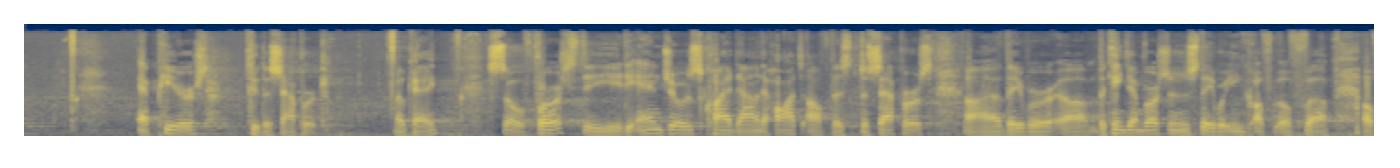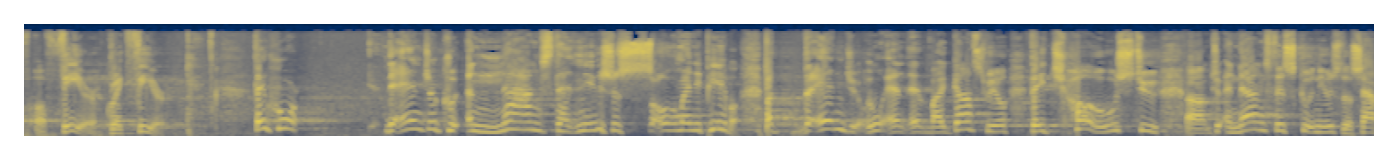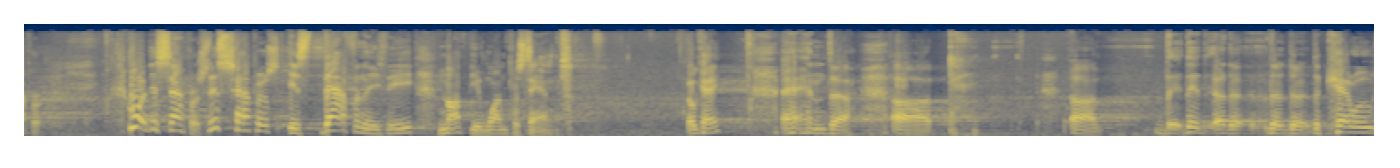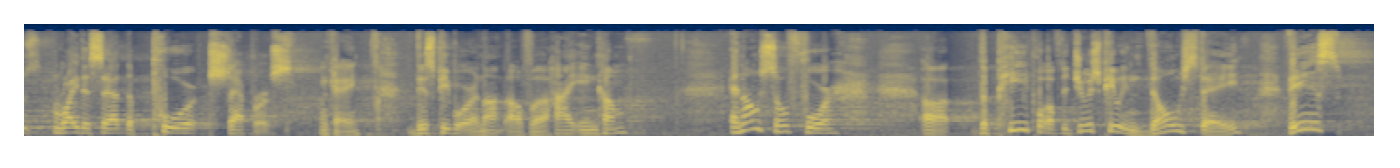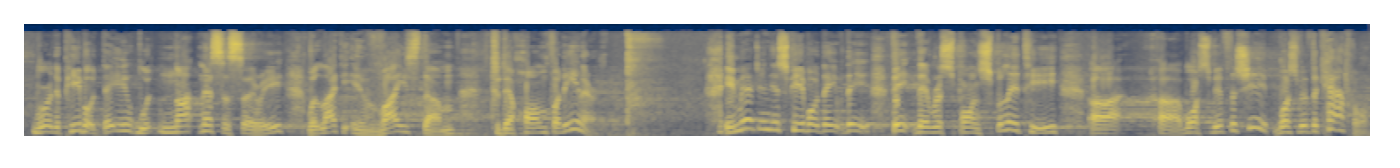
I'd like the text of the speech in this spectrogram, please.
appears to the shepherd. Okay? So, first, the, the angels quiet down the hearts of the, the shepherds. Uh, they were, uh, the King James versions, they were in, of, of, uh, of, of fear, great fear. Then, who, the angel could announce that news to so many people. But the angel, and, and by God's will, they chose to, uh, to announce this good news to the shepherd. Who are these shepherds? These shepherds is definitely not the 1%. Okay? And uh, uh, uh the, the, uh, the, the, the, carol writer said the poor shepherds. Okay? These people are not of high income and also for uh, the people of the Jewish people in those days, these were the people they would not necessarily would like to invite them to their home for dinner. Imagine these people, they, they, they, their responsibility uh, uh, was with the sheep, was with the cattle.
